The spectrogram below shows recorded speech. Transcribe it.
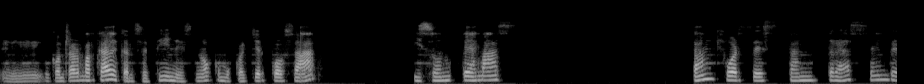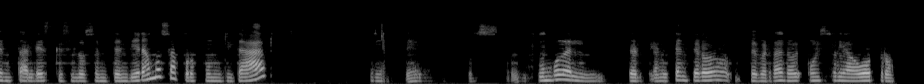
eh, encontrar marca de calcetines, ¿no? Como cualquier cosa. Y son temas tan fuertes, tan trascendentales, que si los entendiéramos a profundidad, este, pues, el rumbo del, planeta entero, de verdad, hoy, hoy sería otro.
